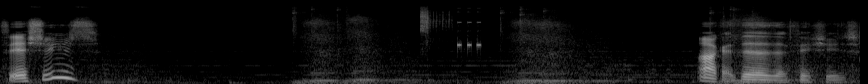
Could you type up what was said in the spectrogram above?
Fishies? Okay, they're the fishies.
